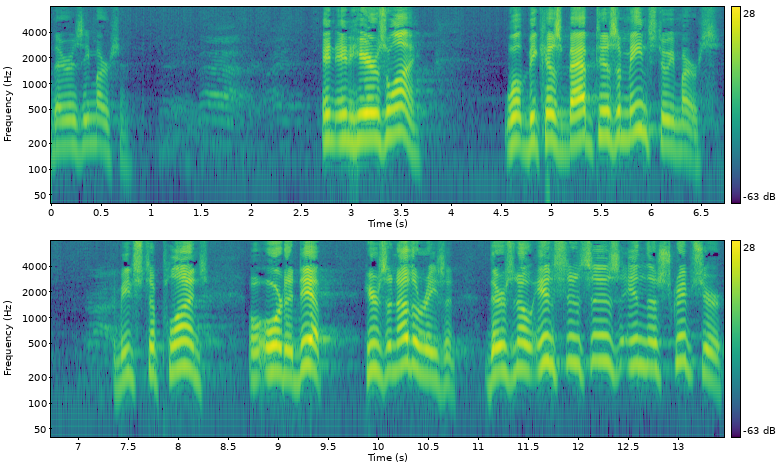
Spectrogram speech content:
there is immersion. And, and here's why. Well, because baptism means to immerse, it means to plunge or, or to dip. Here's another reason there's no instances in the scripture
